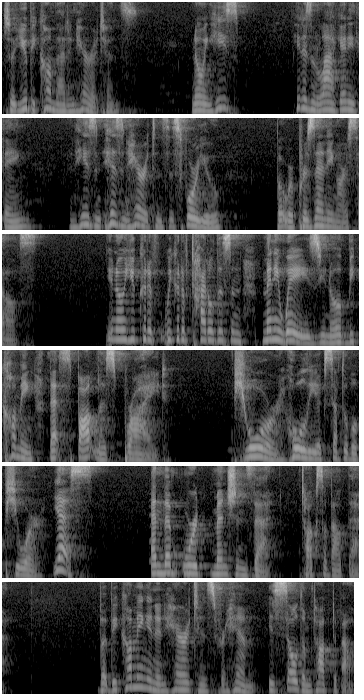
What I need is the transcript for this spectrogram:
So you become that inheritance, knowing He's He doesn't lack anything, and His His inheritance is for you, but we're presenting ourselves. You know, you could have we could have titled this in many ways, you know, becoming that spotless bride. Pure, holy, acceptable, pure. Yes. And the word mentions that, talks about that. But becoming an inheritance for him is seldom talked about.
